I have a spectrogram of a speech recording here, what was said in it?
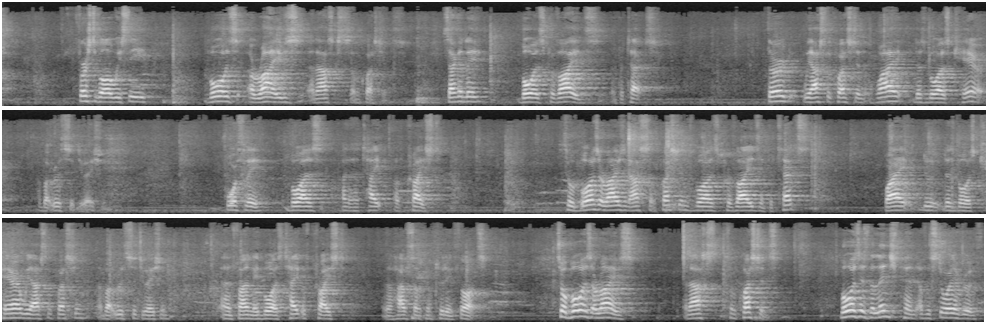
First of all, we see Boaz arrives and asks some questions. Secondly, Boaz provides and protects. Third, we ask the question why does Boaz care about Ruth's situation? Fourthly, Boaz as a type of Christ. So Boaz arrives and asks some questions. Boaz provides and protects. Why do, does Boaz care? We ask the question about Ruth's situation. And finally, Boaz, type of Christ. And I'll have some concluding thoughts. So Boaz arrives and asks some questions. Boaz is the linchpin of the story of Ruth.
